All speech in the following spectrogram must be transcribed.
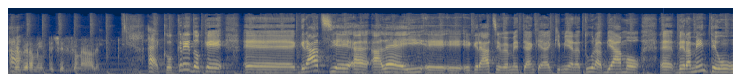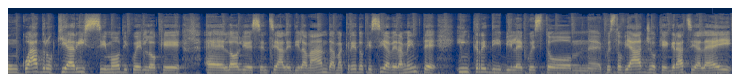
ah. che è veramente eccezionale. Ecco, credo che eh, grazie a, a lei e, e, e, grazie ovviamente anche a Alchimia Natura abbiamo eh, veramente un, un, quadro chiarissimo di quello che è l'olio essenziale di lavanda, ma credo che sia veramente incredibile questo, mh, mm, questo viaggio che grazie a lei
